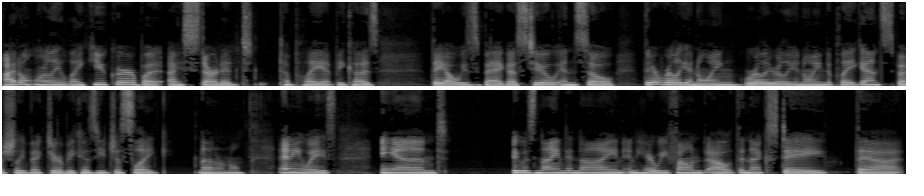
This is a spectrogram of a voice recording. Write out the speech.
I don't really like euchre, but I started t- to play it because they always beg us to, and so they're really annoying, really really annoying to play against, especially Victor because he just like I don't know. Anyways, and it was nine to nine, and here we found out the next day that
